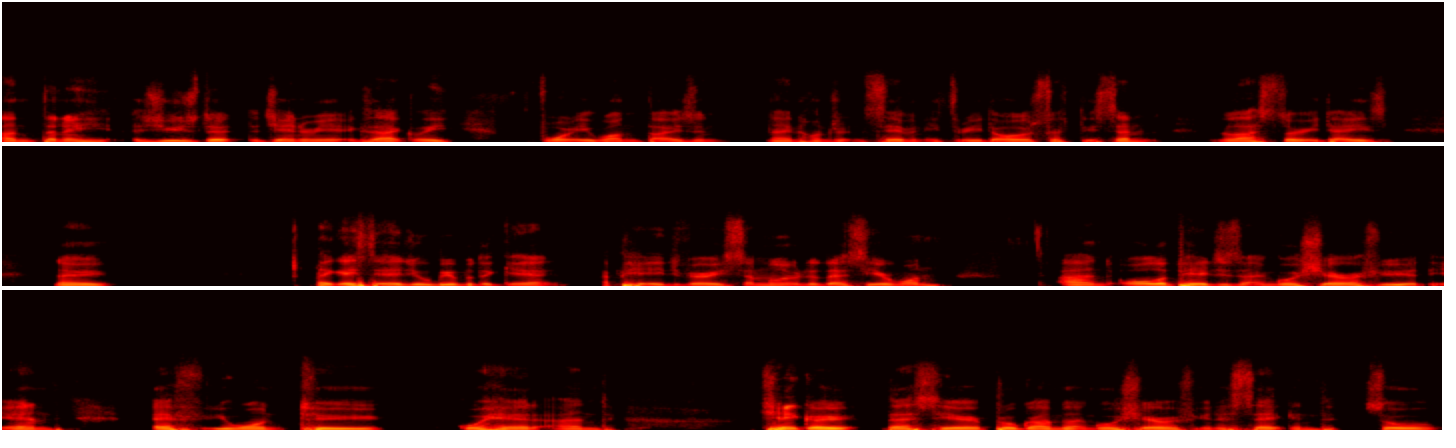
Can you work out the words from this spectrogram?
Anthony has used it to generate exactly $41,973.50 in the last 30 days. Now, like I said, you'll be able to get a page very similar to this here one and all the pages that I'm going to share with you at the end if you want to go ahead and check out this here program that I'm going to share with you in a second. So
